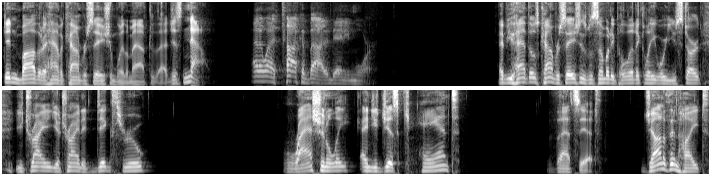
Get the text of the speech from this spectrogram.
Didn't bother to have a conversation with them after that. Just now. I don't want to talk about it anymore. Have you had those conversations with somebody politically where you start you try you're trying to dig through rationally and you just can't? That's it. Jonathan Haidt,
